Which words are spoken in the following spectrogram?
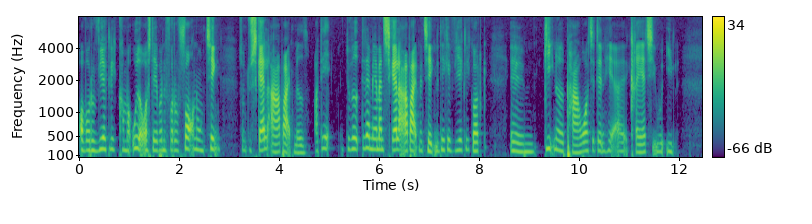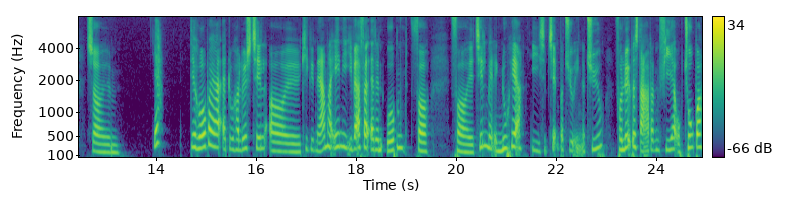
og hvor du virkelig kommer ud over stepperne, for du får nogle ting, som du skal arbejde med. Og det, du ved, det der med, at man skal arbejde med tingene, det kan virkelig godt øh, give noget power til den her øh, kreative ild. Så øh, ja, det håber jeg, at du har lyst til at øh, kigge lidt nærmere ind i. I hvert fald er den åben for, for øh, tilmelding nu her i september 2021. Forløbet starter den 4. oktober,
